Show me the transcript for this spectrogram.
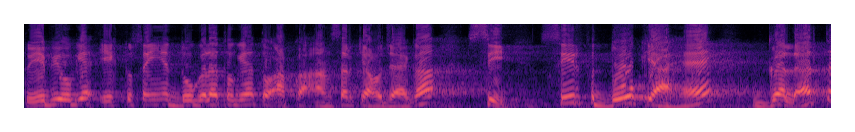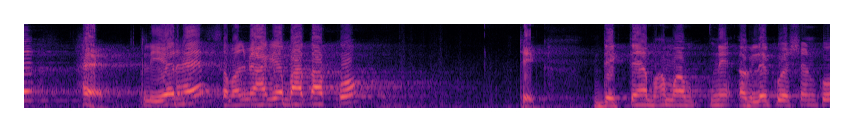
तो ये भी हो गया, एक तो सही है, दो गलत हो गया तो आपका आंसर क्या हो जाएगा? सी। सिर्फ़ दो क्या है? गलत है। क्लियर है? समझ में आ गया बात आपको? ठीक। देखते हैं अब हम अपने अगले क्वेश्चन को।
